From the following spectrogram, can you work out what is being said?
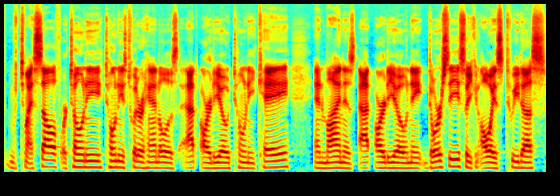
to myself or Tony, Tony's Twitter handle is at RDO Tony K, and mine is at RDO Nate Dorsey. So you can always tweet us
